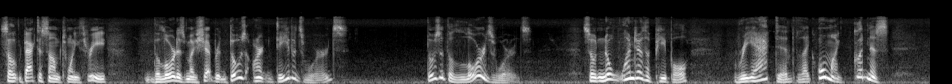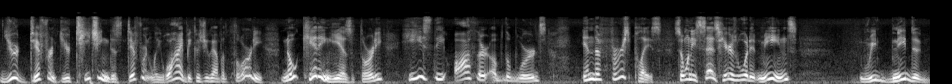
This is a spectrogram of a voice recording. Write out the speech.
So back to Psalm 23, the Lord is my shepherd. Those aren't David's words. Those are the Lord's words. So no wonder the people reacted like, "Oh my goodness, you're different. You're teaching this differently. Why? Because you have authority. No kidding, he has authority. He's the author of the words in the first place. So when he says, here's what it means, we need to,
